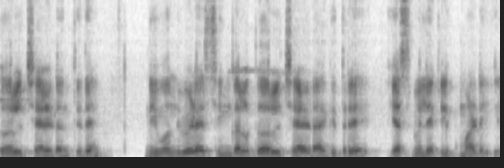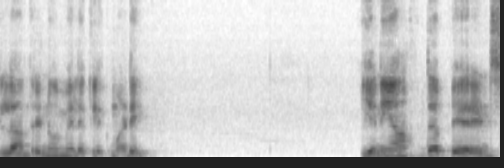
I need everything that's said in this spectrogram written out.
ಗರ್ಲ್ ಚೈಲ್ಡ್ ಅಂತಿದೆ. ನೀವೊಂದು ವೇಳೆ ಸಿಂಗಲ್ ಗರ್ಲ್ ಚೈಲ್ಡ್ ಆಗಿದ್ದರೆ ಎಸ್ ಮೇಲೆ ಕ್ಲಿಕ್ ಮಾಡಿ, ಇಲ್ಲಾಂದರೆ ನೋ ಮೇಲೆ ಕ್ಲಿಕ್ ಮಾಡಿ. Any of the parents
